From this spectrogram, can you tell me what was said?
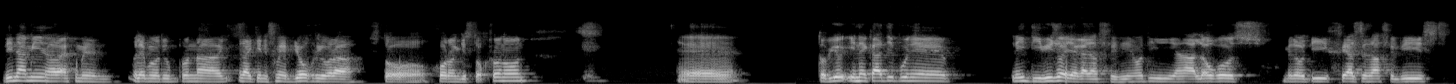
δύναμη, άρα έχουμε, βλέπουμε ότι μπορούμε να, να κινηθούμε πιο γρήγορα στο χώρο και στο χρόνο. Ε, το οποίο είναι κάτι που είναι, είναι individual για κάθε αθλητή, ότι αναλόγως με το τι χρειάζεται ένα αθλητής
